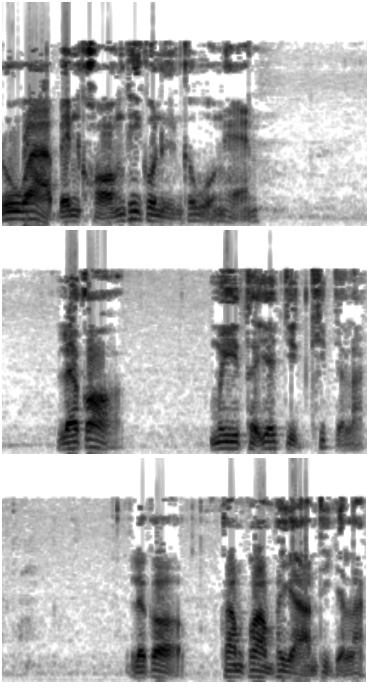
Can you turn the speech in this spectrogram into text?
รู้ว่าเป็นของที่คนอื่นเขาหวงแหน แล้วก็มีเถยจิตคิดจะลัก แล้วก็ทำความพยายามที่จะลัก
